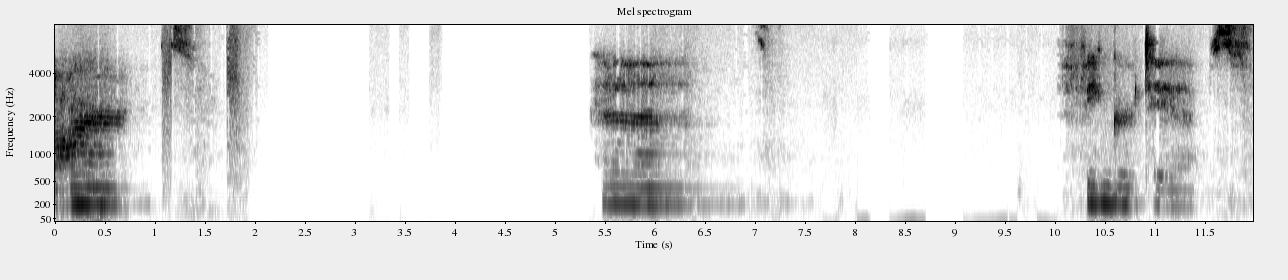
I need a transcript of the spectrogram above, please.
Arms. Hands. Fingertips.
